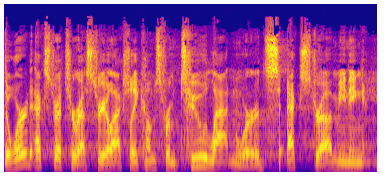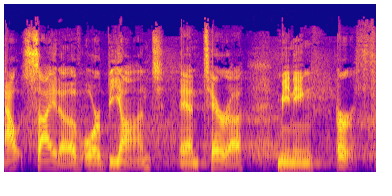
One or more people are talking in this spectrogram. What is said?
The word extraterrestrial actually comes from two Latin words extra, meaning outside of or beyond, and terra, meaning earth.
